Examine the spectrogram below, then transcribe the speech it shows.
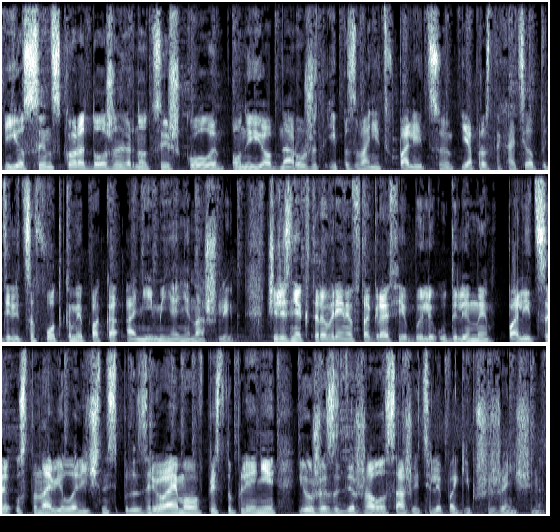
Ее сын скоро должен вернуться из школы. Он ее обнаружит и позвонит в полицию. Я просто хотел поделиться фотками, пока они меня не нашли. Через некоторое время фотографии были удалены. Полиция установила личность подозреваемого в преступлении и уже задержала сожителя погибшей женщины.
